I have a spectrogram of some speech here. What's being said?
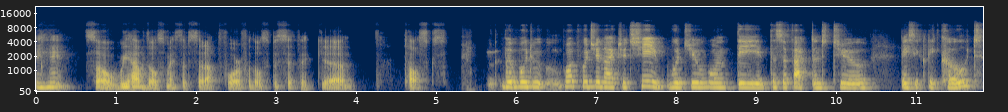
Mm-hmm. So we have those methods set up for for those specific uh, tasks. But would you, what would you like to achieve? Would you want the the surfactant to basically coat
